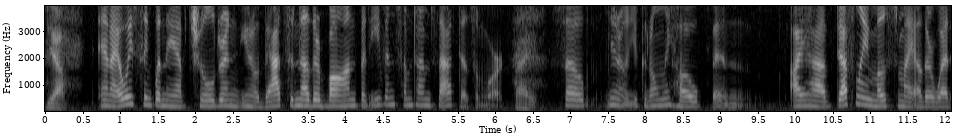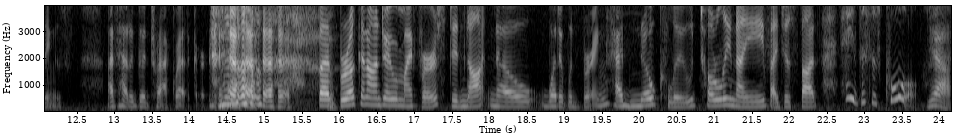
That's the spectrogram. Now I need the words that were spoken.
Yeah. And I always think when they have children, you know, that's another bond, but even sometimes that doesn't work. Right. So, you know, you can only hope. And I have definitely most of my other weddings, I've had a good track record. but Brooke and Andre were my first, did not know what it would bring, had no clue, totally naive. I just thought, hey, this is cool. Yeah.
